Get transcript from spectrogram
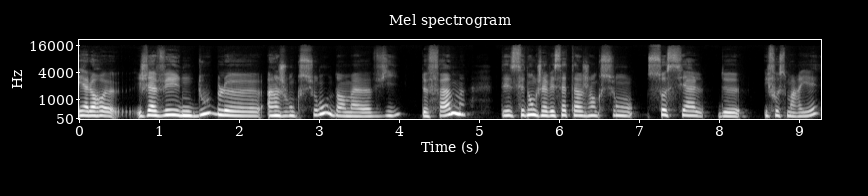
et alors, euh, j'avais une double euh, injonction dans ma vie de femme. C'est donc j'avais cette injonction sociale de il faut se marier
